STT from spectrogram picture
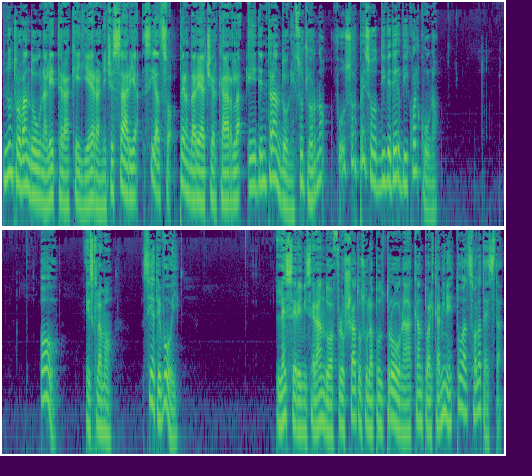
Non trovando una lettera che gli era necessaria, si alzò per andare a cercarla ed entrando nel soggiorno fu sorpreso di vedervi qualcuno. Oh! esclamò. Siete voi? L'essere miserando afflosciato sulla poltrona accanto al caminetto alzò la testa.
